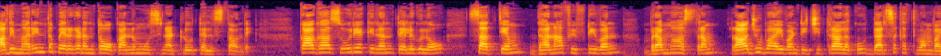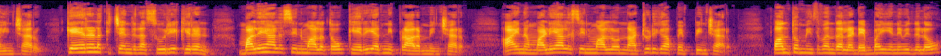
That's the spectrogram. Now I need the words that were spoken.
అది మరింత పెరగడంతో కన్నుమూసినట్లు తెలుస్తోంది. కాగా సూర్యకిరణ్ తెలుగులో సత్యం ధన ఫిఫ్టీ వన్ బ్రహ్మాస్త్రం రాజుబాయి వంటి చిత్రాలకు దర్శకత్వం వహించారు. కేరళకి చెందిన సూర్యకిరణ్ మలయాళ సినిమాలతో కెరియర్ని ప్రారంభించారు. ఆయన మలయాళ సినిమాల్లో నటుడిగా మెప్పించారు. పంతొమ్మిది వందల డెబ్బై ఎనిమిదిలో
